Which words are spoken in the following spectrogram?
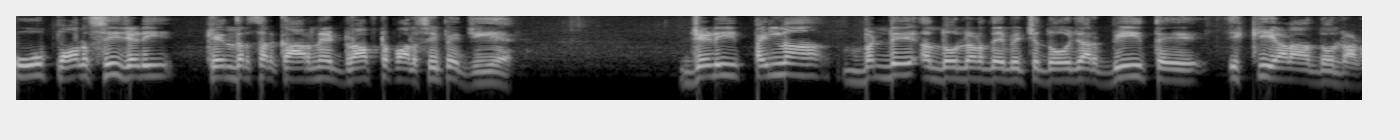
ਉਹ ਪਾਲਿਸੀ ਜਿਹੜੀ ਕੇਂਦਰ ਸਰਕਾਰ ਨੇ ਡਰਾਫਟ ਪਾਲਿਸੀ ਭੇਜੀ ਹੈ ਜਿਹੜੀ ਪਹਿਲਾਂ ਵੱਡੇ ਅੰਦੋਲਨ ਦੇ ਵਿੱਚ 2020 ਤੇ 21 ਵਾਲਾ ਅੰਦੋਲਨ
